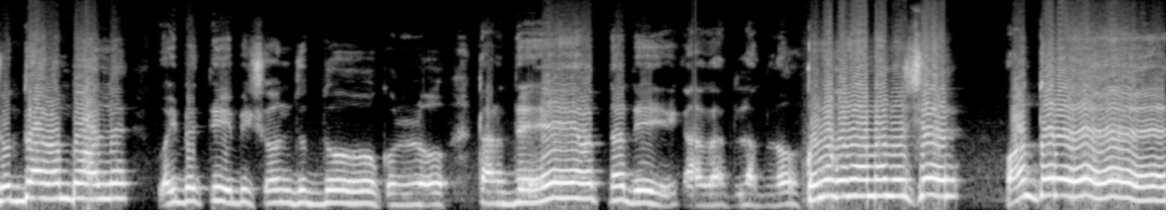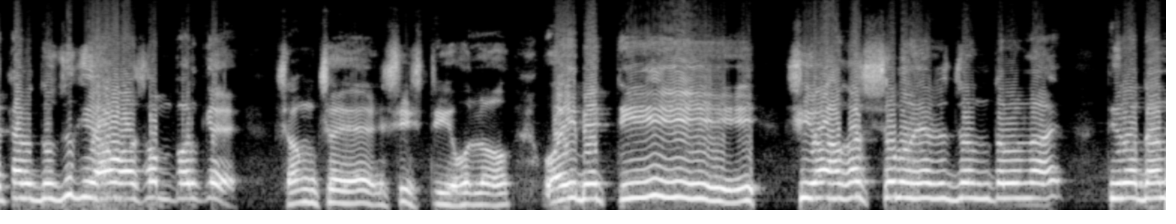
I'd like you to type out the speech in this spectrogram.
যুদ্ধ আরম্ভ হলে ওই ব্যক্তি ভীষণ যুদ্ধ করল। তার দেহে অত্যাধিক আঘাত লাগল। কোন কোন মানুষের অন্তরে তার দুজুকি হওয়া সম্পর্কে সংশয়ের সৃষ্টি হলো। ওই ব্যক্তি স্বীয় যন্ত্রণায় তীরদান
